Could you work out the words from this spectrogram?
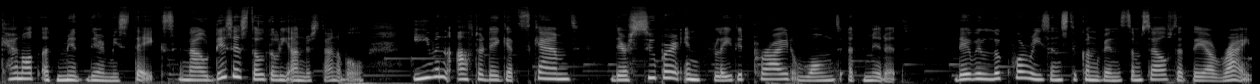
cannot admit their mistakes. Now, this is totally understandable. Even after they get scammed, their super inflated pride won't admit it. They will look for reasons to convince themselves that they are right.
